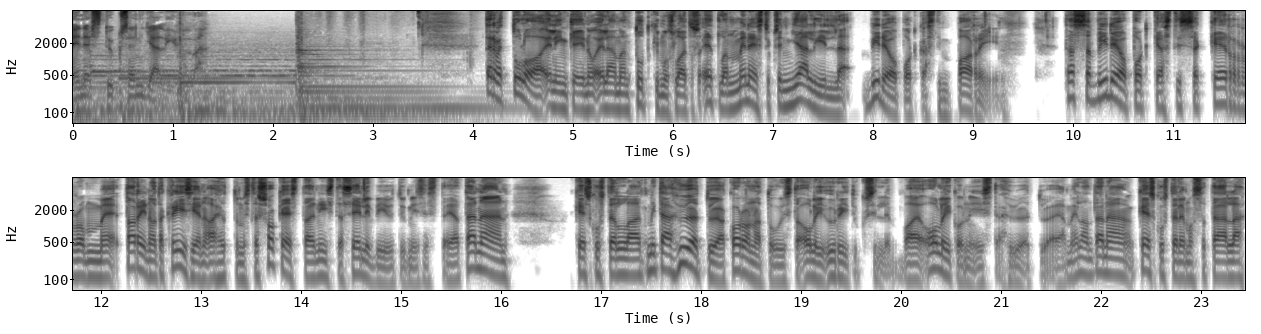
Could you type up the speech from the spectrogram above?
Menestyksen jäljillä. Tervetuloa Elinkeinoelämän tutkimuslaitos Etlan menestyksen jäljillä videopodcastin pariin. Tässä videopodcastissa kerromme tarinoita kriisien aiheuttamista shokeista ja niistä selviytymisestä. Ja tänään keskustellaan, että mitä hyötyä koronatuista oli yrityksille vai oliko niistä hyötyä. Ja meillä on tänään keskustelemassa täällä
